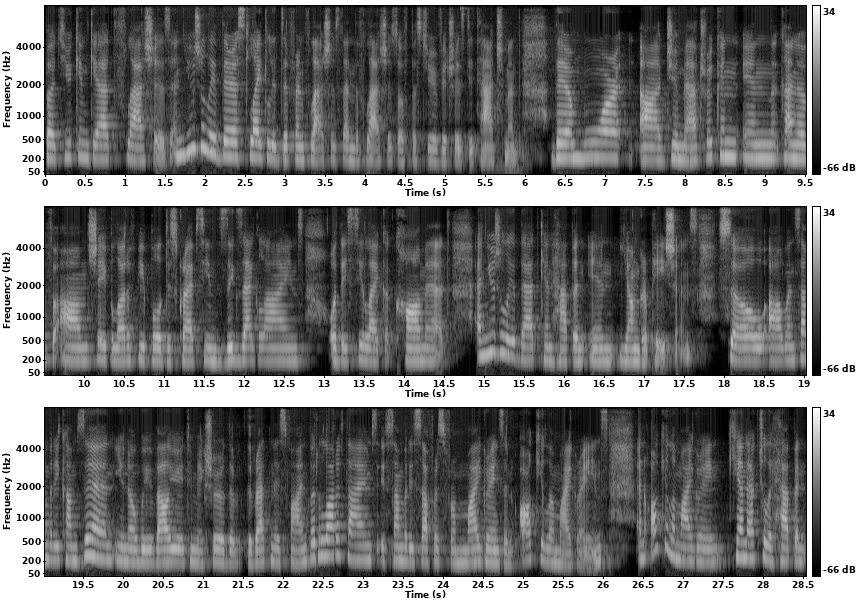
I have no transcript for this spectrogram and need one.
but you can get flashes. And usually they're slightly different flashes than the flashes of posterior vitreous detachment. They're more uh, geometric in, in kind of um, shape. A lot of people describe seeing zigzag lines or they see like a comet. And usually that can happen in younger patients. So uh, when somebody comes in, you know, we evaluate to make sure the, the retina is fine. But a lot of times, if somebody suffers from migraine, migraines and ocular migraines. And ocular migraine can actually happen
